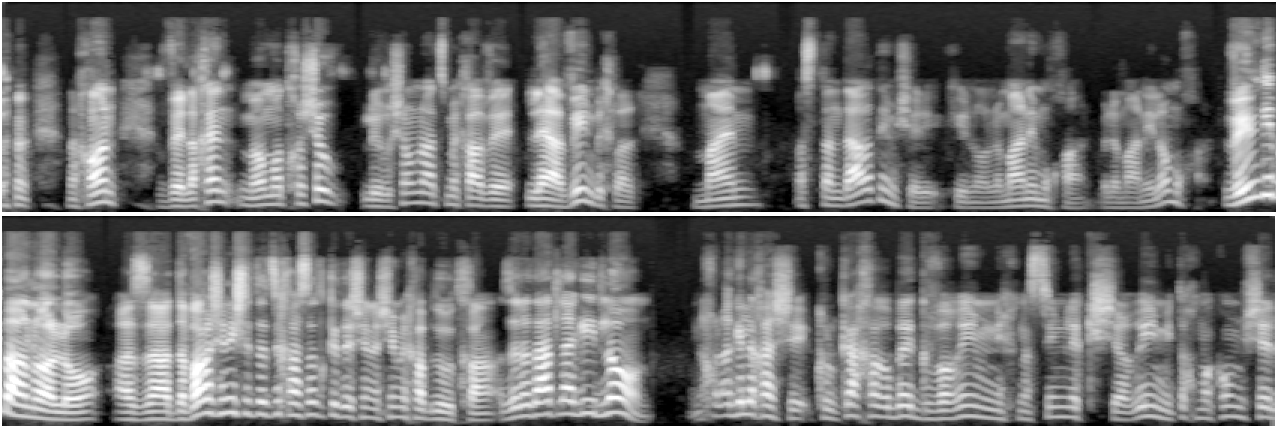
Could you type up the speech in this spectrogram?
נכון? ולכן מאוד מאוד חשוב לרשום לעצמך ולהבין בכלל מהם הסטנדרטים שלי, כאילו למה אני מוכן ולמה אני לא מוכן. ואם דיברנו על לא, אז הדבר השני שאתה צריך לעשות כדי שאנשים יכבדו אותך, זה לדעת להגיד לא. אני יכול להגיד לך שכל כך הרבה גברים נכנסים לקשרים מתוך מקום של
